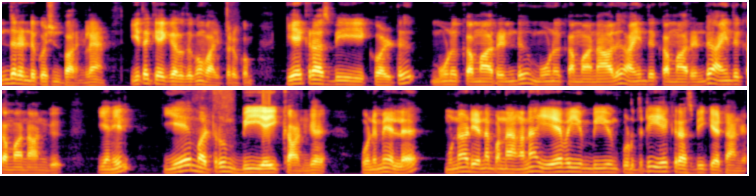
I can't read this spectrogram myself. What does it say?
இந்த ரெண்டு கொஷின் பாருங்களேன். இதை கேட்குறதுக்கும் வாய்ப்பு இருக்கும். A cross B equal to மூணு கமா ரெண்டு மூணு கமா நாலு ஐந்து கமா ரெண்டு ஐந்து கமா நான்கு. எனில் ஏ மற்றும் பிஐ காண்க. ஒன்றுமே இல்லை. முன்னாடி என்ன பண்ணாங்கன்னா ஏவையும் பியும் கொடுத்துட்டு ஏ கிராஸ் பி கேட்டாங்க.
